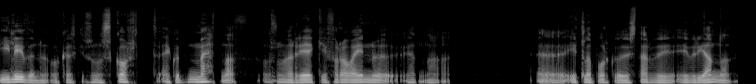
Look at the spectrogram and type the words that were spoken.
í lífinu og kannski svona skort einhvern metnað og svona reki frá einu hérna uh, illaborguðu starfi yfir í annað.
